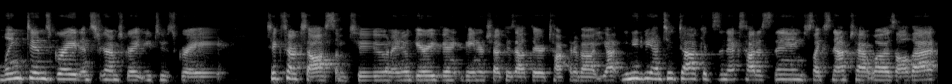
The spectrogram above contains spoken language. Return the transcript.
LinkedIn's great, Instagram's great, YouTube's great. TikTok's awesome too. And I know Gary Vaynerchuk is out there talking about, yeah, you need to be on TikTok. It's the next hottest thing, just like Snapchat was, all that.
